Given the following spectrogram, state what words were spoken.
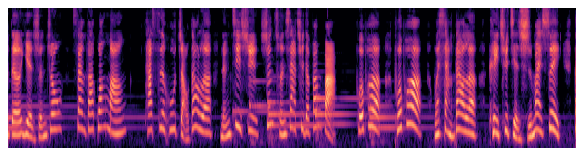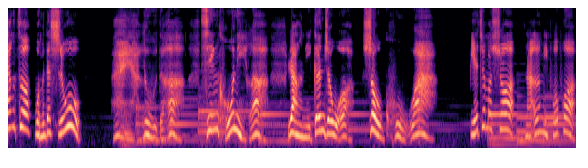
路得眼神中散发光芒，她似乎找到了能继续生存下去的方法。婆婆，婆婆，我想到了，可以去捡拾麦穗，当做我们的食物。哎呀，路德，辛苦你了，让你跟着我受苦啊！别这么说，拿阿米婆婆，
